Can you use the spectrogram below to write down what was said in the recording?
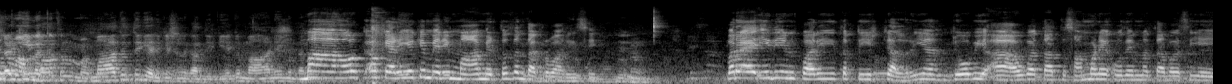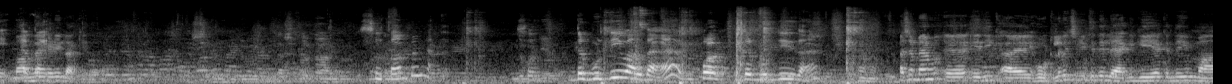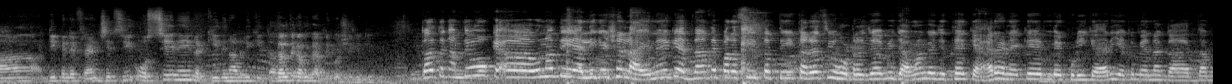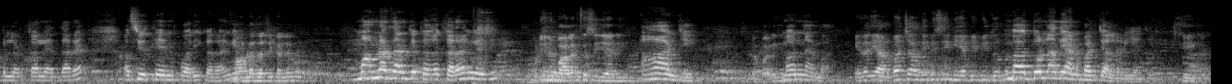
ਮਾਂ ਦੇ ਉੱਤੇ ਵੀ ਐਲੀਗੇਸ਼ਨ ਲਗਾਉਂਦੀ ਪਈ ਹੈ ਕਿ ਮਾਂ ਨੇ ਮੁੰਡਾ ਮਾਂ ਉਹ ਉਹ ਕਹਿ ਰਹੀ ਹੈ ਕਿ ਮੇਰੀ ਮਾਂ ਮੇਰੇ ਤੋਂ ਧੰਦਾ ਕਰਵਾ ਰਹੀ ਸੀ। ਪਰ ਇਹ- ਇਹਦੀ ਇਨਕੁਆਰੀ ਤਫਤੀਸ਼ ਚੱਲ ਰਹੀ ਹੈ। ਜੋ ਵੀ ਆਊਗਾ ਤੱਤ ਸਾਹਮਣੇ ਉਹਦੇ ਮੁਤਾਬਕ ਅਸੀਂ ਇਹ ਮਾਮਲਾ ਕਿਹੜੇ ਇਲਾਕੇ ਦਾ? ਸੁਲਤਾਨਪੁਰ। ਨਾ ਦਰਬੁਰਦੀ ਵਾਲ। ਦਾ ਹੈ ਪ- ਦਾ ਹੈ। ਅੱਛਾ ਮੈਮ ਇਹਦੀ ਅਹ, ਹੋਟਲ ਵਿੱਚ ਵੀ ਕਿਤੇ ਲੈ ਕੇ ਗਏ ਆ ਕਹਿੰਦੇ ਮਾਂ ਦੀ ਪਹਿਲੇ ਫਰੈਂਡਸ਼ਿਪ ਸੀ ਉਸੇ ਨੇ ਲੜਕੀ ਦੇ ਨਾਲ ਵੀ ਕੀਤਾ? ਗਲਤ ਕੰਮ ਕਰਨ ਦੀ ਕੋਸ਼ਿਸ਼ ਕੀਤੀ। ਗਲਤ ਕਹਿੰਦੇ ਉਹ ਕਹਿ- ਅਹ ਉਹਨਾਂ ਦੇ ਐਲੀਗੇਸ਼ਨ ਲਾਏ ਨੇ ਕਿ ਇਦਾਂ ਤੇ ਪਰ ਅਸੀਂ ਤਫਤੀਸ਼ ਕਰ ਰਹੇ ਸੀ ਹੋਟਲ 'ਚ ਵੀ ਜਾਵਾਂਗੇ ਜਿੱਥੇ ਕਹਿ ਰਹੇ ਨੇ ਕਿ ਮੇਰੀ ਕੁੜੀ ਕਹਿ ਰਹੀ ਹੈ ਕਿ ਮੇਰੇ ਨਾਲ ਗਾ ਇਦਾਂ ਲੜਕਾ ਲੈਂਦਾ ਰਿਹਾ ਅਸੀਂ ਉੱਥੇ ਇਨਕੁਆਰੀ ਕਰਾਂਗੇ। ਮਾਮਲਾ ਦਰਜ ਕਰ ਲਿਆ ਮਾਮਲਾ ਦਰਜ ਕ- ਕਰਾਂਗੇ ਜੀ। ਕੁੜੀ ਨੂੰ ਬਾਲਗ ਦੱਸੀ ਜਾ ਰਹੀ? ਹਾਂਜੀ। ਨਾਬਾਲਿਗ ਮੰਨਣਾ ਮੈਂ ਇਹਨਾਂ ਦੀ ਅਣਬਣ ਚੱਲਦੀ ਵੀ ਸੀ ਮੀਆਂ ਬੀਬੀ ਦੋਨੋਂ ਮੈਂ ਦੋਨਾਂ ਦੀ ਅਣਬਣ ਚੱਲ ਰਹੀ ਹੈ ਜੀ। ਠੀਕ ਹੈ।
